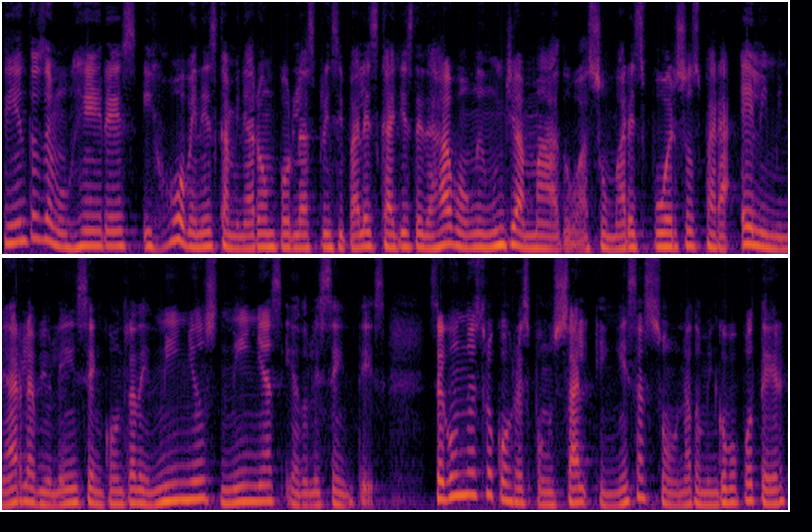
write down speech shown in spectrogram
Cientos de mujeres y jóvenes caminaron por las principales calles de Dajabón en un llamado a sumar esfuerzos para eliminar la violencia en contra de niños, niñas y adolescentes. Según nuestro corresponsal en esa zona, Domingo Bopoter,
